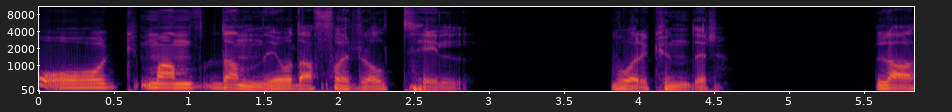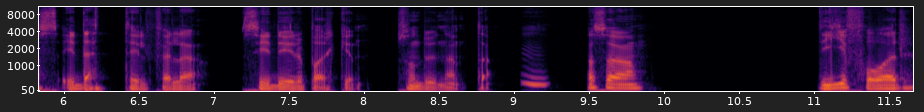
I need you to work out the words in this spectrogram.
Og man danner jo da forhold til våre kunder. La oss i dette tilfellet si Dyreparken, som du nevnte. Mm. Altså, de får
